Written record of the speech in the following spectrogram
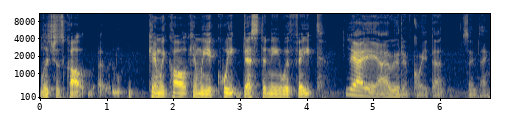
let's just call can we call can we equate destiny with fate? Yeah, yeah, yeah. I would equate that. Same thing.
